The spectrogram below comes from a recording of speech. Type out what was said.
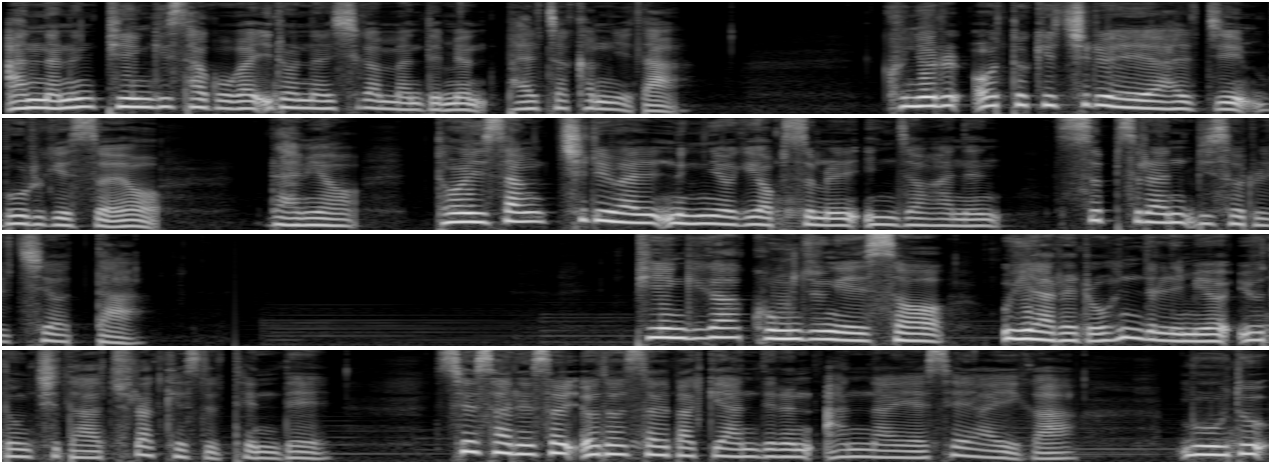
안나는 비행기 사고가 일어난 시간만 되면 발작합니다. 그녀를 어떻게 치료해야 할지 모르겠어요. 라며 더 이상 치료할 능력이 없음을 인정하는 씁쓸한 미소를 지었다. 비행기가 공중에서 위아래로 흔들리며 요동치다 추락했을 텐데 3살에서 8살밖에 안 되는 안나의 새 아이가 모두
